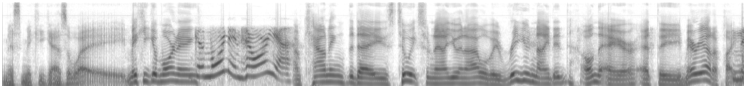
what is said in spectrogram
Miss Mickey Gazaway. Mickey, good morning. Good morning. How are you? I'm counting the days. Two weeks from now, you and I will be reunited on the air at the Marietta Pike No,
